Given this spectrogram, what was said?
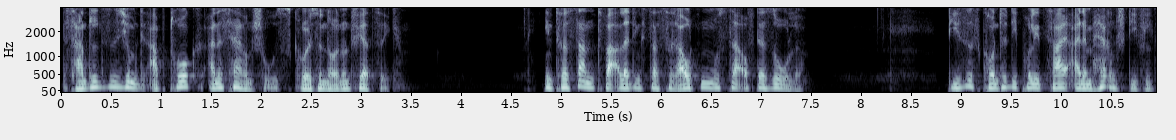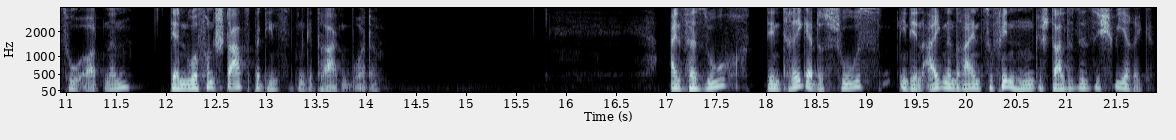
Es handelte sich um den Abdruck eines Herrenschuhs, Größe 49. Interessant war allerdings das Rautenmuster auf der Sohle. Dieses konnte die Polizei einem Herrenstiefel zuordnen, der nur von Staatsbediensteten getragen wurde. Ein Versuch, den Träger des Schuhs in den eigenen Reihen zu finden, gestaltete sich schwierig,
